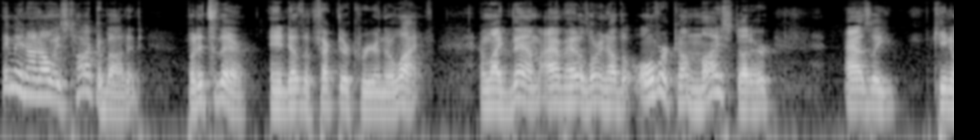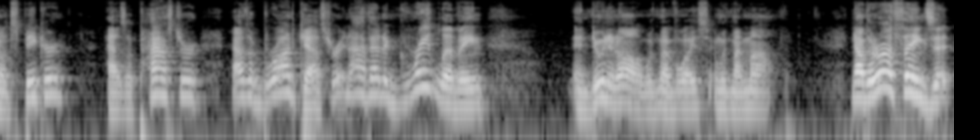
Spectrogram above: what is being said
they may not always talk about it, but it's there and it does affect their career and their life. And like them, I've had to learn how to overcome my stutter as a keynote speaker, as a pastor, as a broadcaster, and I've had a great living and doing it all with my voice and with my mouth. Now, there are things that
